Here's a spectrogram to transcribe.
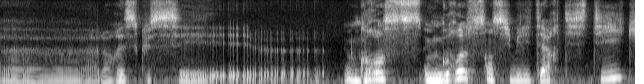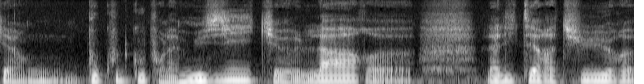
Euh, alors est-ce que c'est une grosse, une grosse sensibilité artistique, beaucoup de goût pour la musique, l'art, la littérature,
